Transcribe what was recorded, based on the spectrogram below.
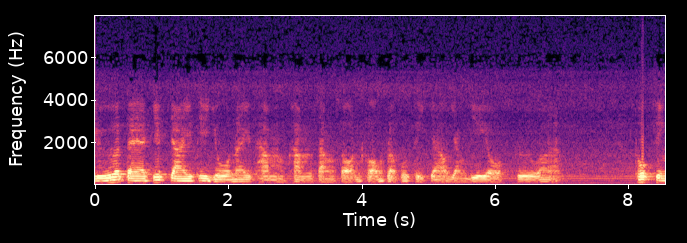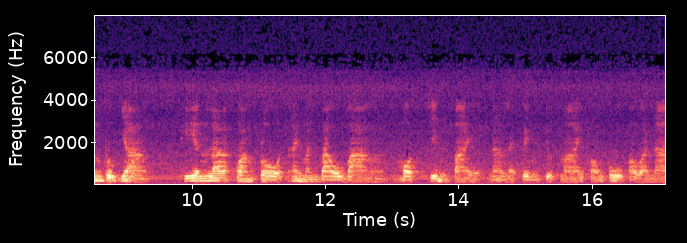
เหลือแต่จิตใจที่อยู่ในธรรมคำสั่งสอนของพระพุทธเจ้าอย่างเดียว คือว่า ทุกสิ่งทุกอย่างเพียรละความโกรธให้มันเบาบาง หมดสิ้นไป นั่นแหละเป็นจุดหมายของผู้ภาวนา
